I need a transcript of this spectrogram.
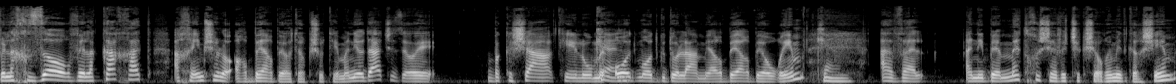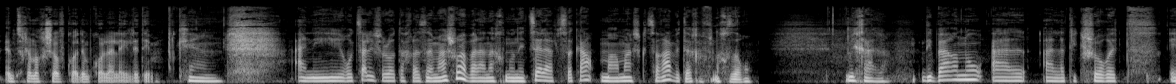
ולחזור, ולקחת, החיים שלו הרבה הרבה יותר פשוטים. אני יודעת שזו אה, בקשה כאילו כן. מאוד מאוד גדולה מהרבה הרבה הורים, כן. אבל אני באמת חושבת שכשהורים מתגרשים, הם צריכים לחשוב קודם כל על הילדים. כן. אני רוצה לשאול אותך על זה משהו, אבל אנחנו נצא להפסקה ממש קצרה ותכף נחזור. מיכל, דיברנו על, על התקשורת אה,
